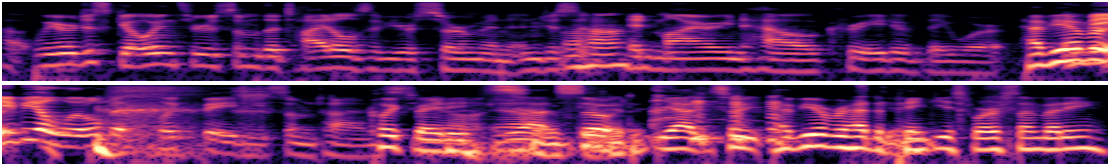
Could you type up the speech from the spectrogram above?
how we were just going through some of the titles of your sermon and just Uh-huh. admiring how creative they were. Have you And ever maybe a little bit clickbaity sometimes. you clickbaity? know, yeah. So So yeah. So have you ever had to pinky swear somebody?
